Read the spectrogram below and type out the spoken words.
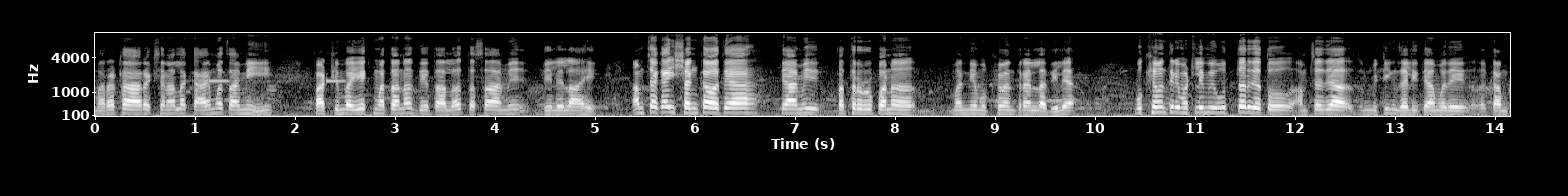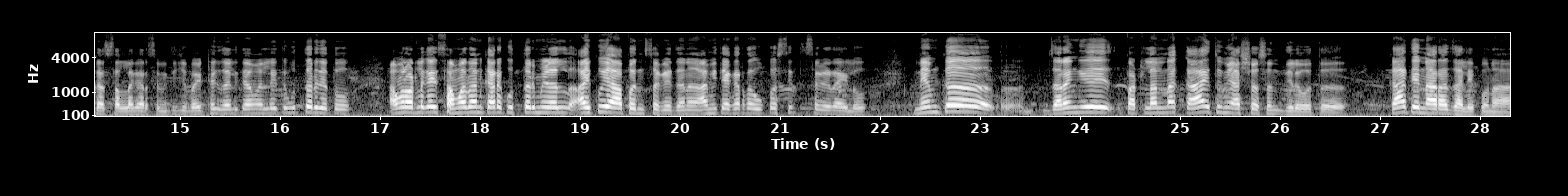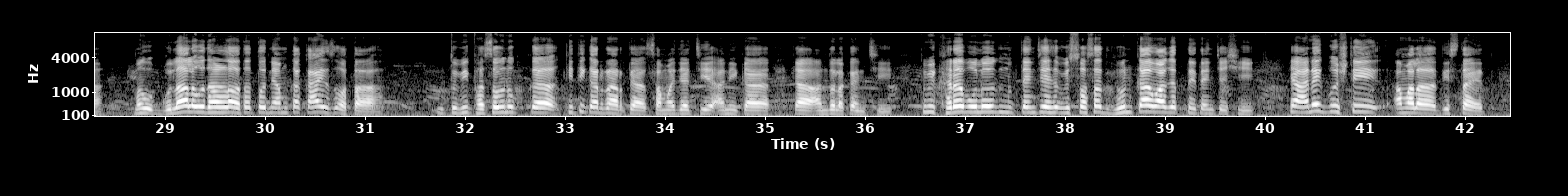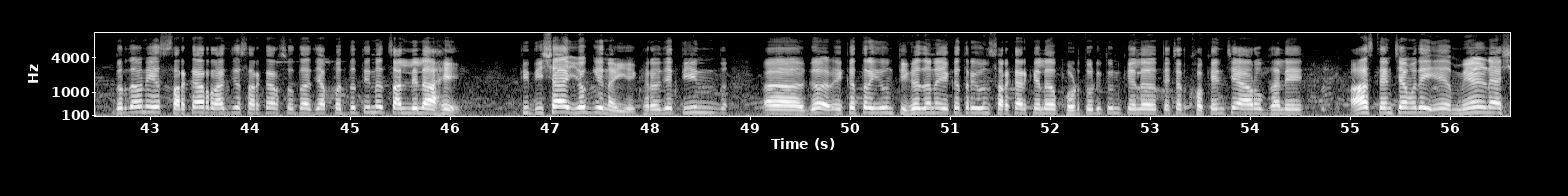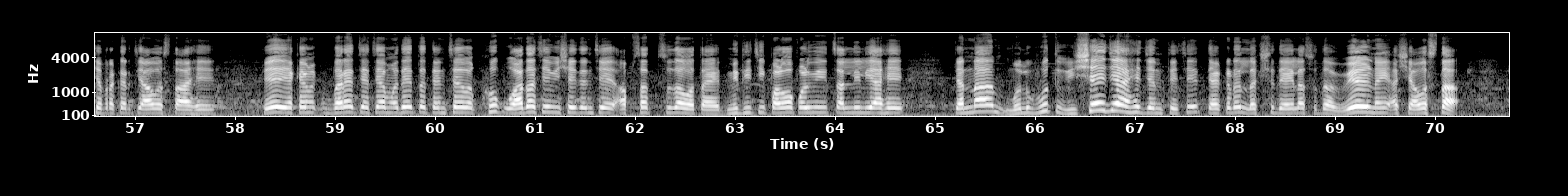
मराठा आरक्षणाला कायमच आम्ही पाठिंबा एकमतानं देत आलो तसा आम्ही दिलेला आहे. आमच्या काही शंका होत्या त्या आम्ही पत्ररूपानं माननीय मुख्यमंत्र्यांना दिल्या. मुख्यमंत्री म्हटले मी उत्तर देतो. आमच्या ज्या मिटिंग झाली त्यामध्ये कामकाज सल्लागार समितीची बैठक झाली त्यामध्ये ते उत्तर देतो. आम्हाला वाटलं काही समाधानकारक उत्तर मिळेल. ऐकूया आपण सगळेजण. आम्ही त्याकरता उपस्थित सगळे राहिलो. नेमकं जरांगे पाटलांना काय तुम्ही आश्वासन दिलं होतं? का ते नाराज झाले पुन्हा? मग गुलाल उधळला होता तो नेमका काय होता? तुम्ही फसवणूक क- किती करणार त्या समाजाची आणि का त्या आंदोलकांची? तुम्ही खरं बोलून त्यांच्या विश्वासात घेऊन का वागत नाही त्यांच्याशी? या अनेक गोष्टी आम्हाला दिसत आहेत दुर्दैवाने हे सरकार राज्य सरकारसुद्धा ज्या पद्धतीनं चाललेलं आहे ती दिशा योग्य नाही आहे खरं म्हणजे तीन ग एकत्र येऊन तिघंजणं एकत्र येऊन सरकार केलं फोडतोडीतून केलं त्याच्यात खोक्यांचे आरोप झाले. आज त्यांच्यामध्ये ए- मेळ नाही अशा प्रकारची अवस्था आहे. ते एका बऱ्याच याच्यामध्ये तर त्यांचं खूप वादाचे विषय त्यांचे आपसात सुद्धा होत आहेत. निधीची पळवापळवी चाललेली आहे. त्यांना मूलभूत विषय जे आहे जनतेचे त्याकडे लक्ष द्यायला सुद्धा वेळ नाही अशी अवस्था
